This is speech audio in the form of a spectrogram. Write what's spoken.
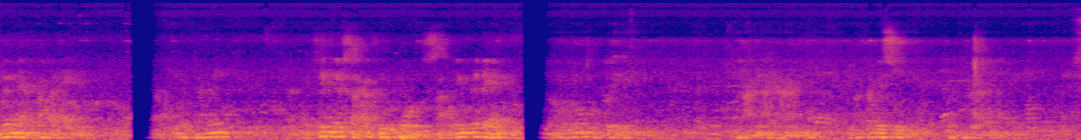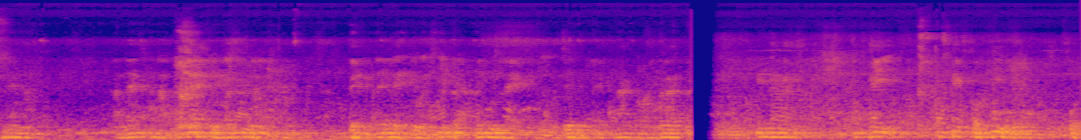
เรื่องอย่างภาพอะไรวมทั้งอย่งเช่นนื้อสารก็คือพวกสารเนื้อแดงเอาโรคของตัวเองผ่านอาหารแล้วก็ไปสู่คนทานใช่ไหมครับอันแรกอันดับแรกเลยก็คือเป็นได้เลยโดยที่แบบไม่รุนแรงหรือจะรุนแรงมากน้อยก็แล้วแต่ ไม่ได้ต้องให้ต้องให้คนที่อยู่ในทุกคน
